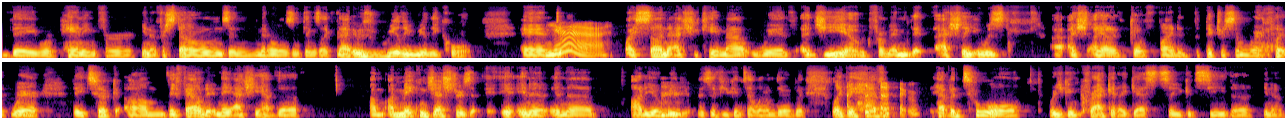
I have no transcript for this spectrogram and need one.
they were panning for you know for stones and minerals and things like that. It was mm-hmm. really really cool. And yeah, my son actually came out with a geode from. I mean, actually, it was I, I, I gotta go find it, the picture somewhere, but where they took, um, they found it and they actually have the, um, I'm making gestures in a, in a audio medium as if you can tell what I'm doing, but like they have, have a tool where you can crack it, I guess, so you could see the, you know,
